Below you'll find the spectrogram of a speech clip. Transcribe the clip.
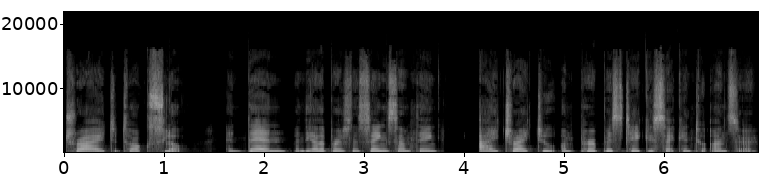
try to talk slow. And then when the other person is saying something, I try to on purpose take a second to answer.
